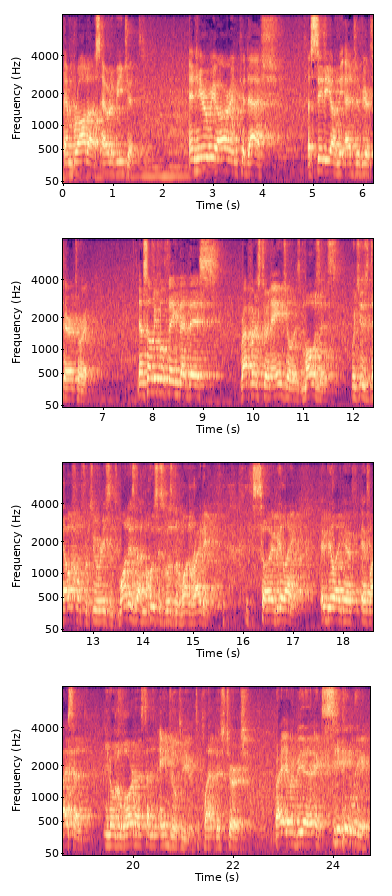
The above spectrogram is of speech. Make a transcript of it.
and brought us out of Egypt. And here we are in Kadesh, a city on the edge of your territory. Now, some people think that this reference to an angel is Moses, which is doubtful for two reasons. One is that Moses was the one writing. so it'd be like it'd be like if, if I said, you know, the Lord has sent an angel to you to plant this church. Right? It would be an exceedingly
